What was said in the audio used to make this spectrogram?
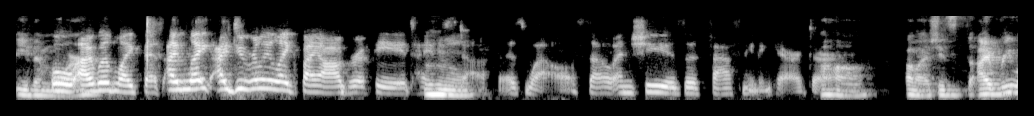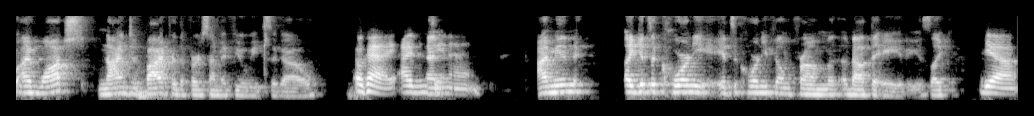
even more. Oh. I would like this. I like. I do really like biography type Mhm. stuff as well. So, and she is a fascinating character. Uh-huh. Oh my, she's I re I watched Nine to Five for the first time a few weeks ago. Okay, I haven't And- seen it. I mean, like it's a corny it's a corny film from about the 80s. Like Yeah.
